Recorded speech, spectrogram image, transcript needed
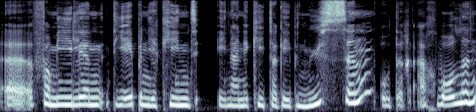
äh, Familien, die eben ihr Kind in eine Kita geben müssen oder auch wollen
